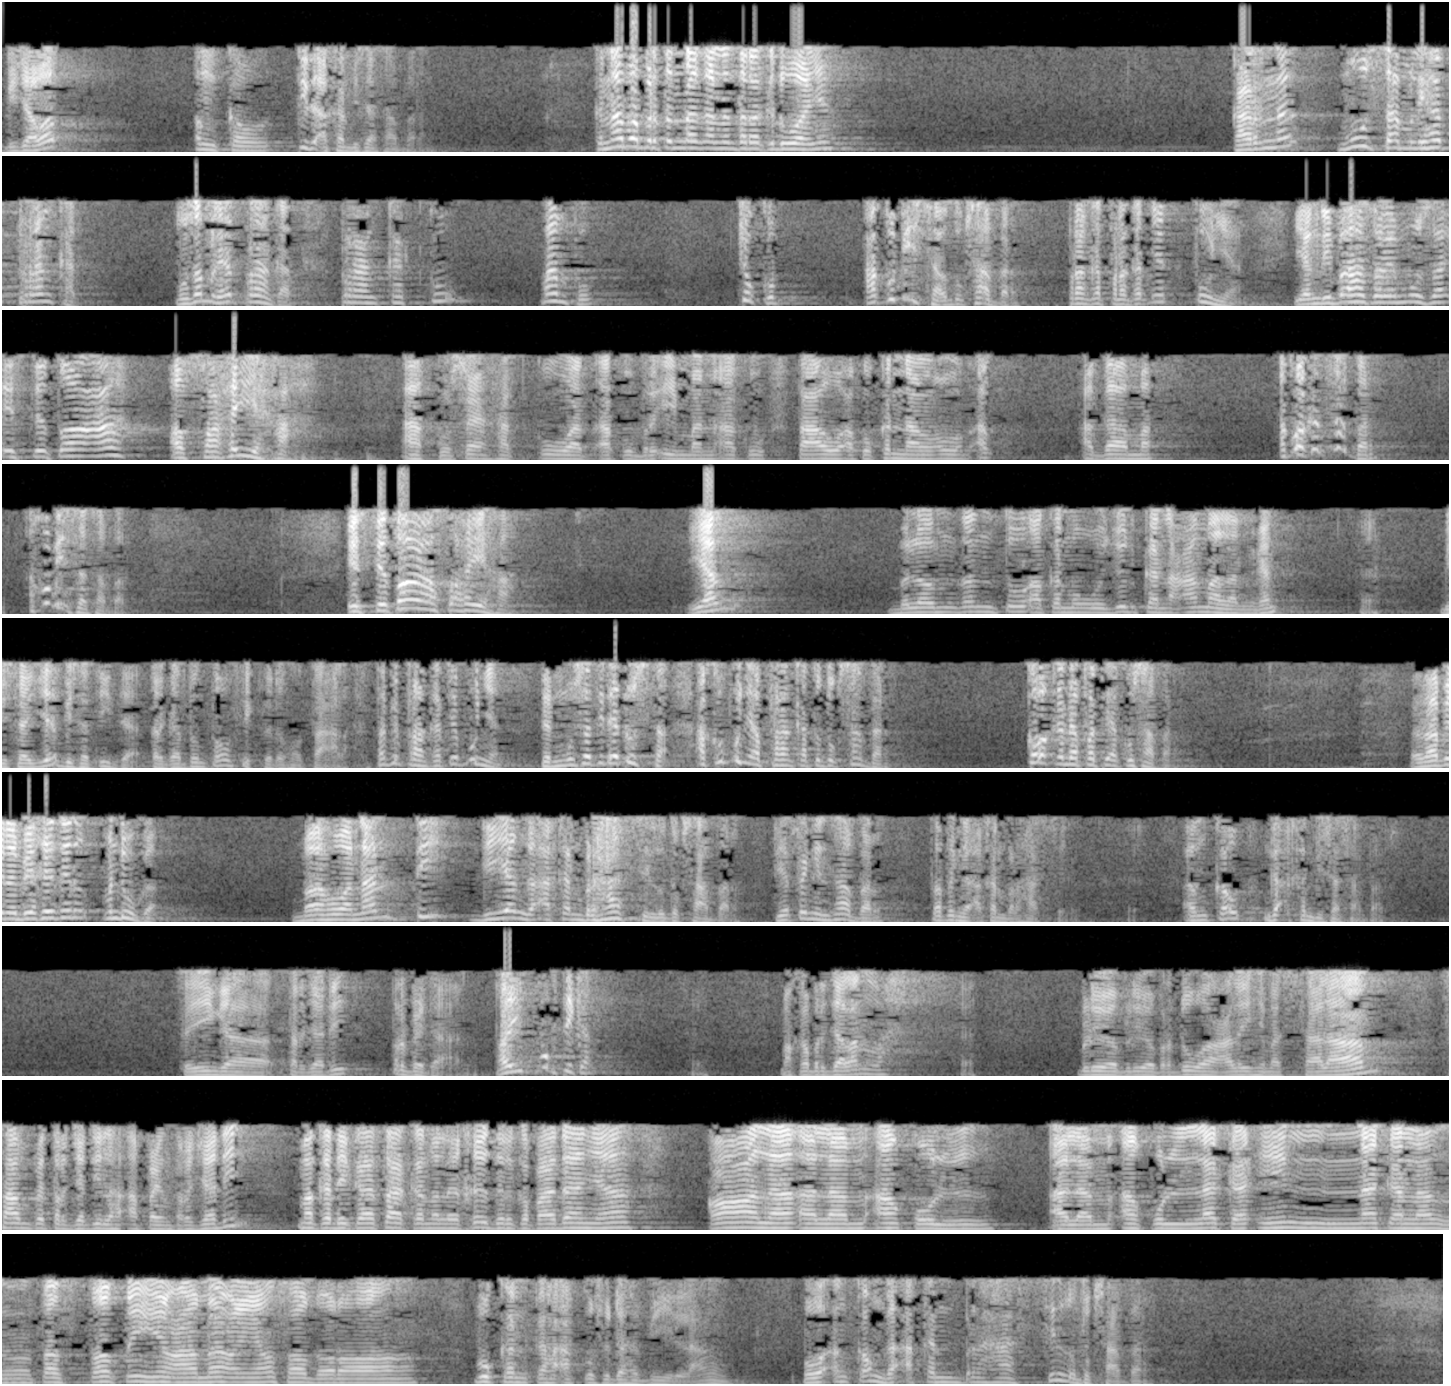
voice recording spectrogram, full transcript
Dijawab, engkau tidak akan bisa sabar. Kenapa bertentangan antara keduanya? Karena Musa melihat perangkat. Musa melihat perangkat. Perangkatku mampu. Cukup. Aku bisa untuk sabar. Perangkat-perangkatnya punya. Yang dibahas oleh Musa istita'ah as-sahihah. Aku sehat, kuat, aku beriman, aku tahu, aku kenal Allah, aku, agama. Aku akan sabar. Aku bisa sabar. Istita'ah sahihah. Yang belum tentu akan mewujudkan amalan kan. Bisa iya, bisa tidak. Tergantung taufik dari Allah Ta'ala. Tapi perangkatnya punya. Dan Musa tidak dusta. Aku punya perangkat untuk sabar. Kau akan dapati aku sabar. Tetapi Nabi Khidir menduga bahwa nanti dia nggak akan berhasil untuk sabar. Dia pengen sabar, tapi nggak akan berhasil. Engkau nggak akan bisa sabar. Sehingga terjadi perbedaan. Tapi buktikan. Maka berjalanlah beliau-beliau berdua alaihi wassalam sampai terjadilah apa yang terjadi. Maka dikatakan oleh Khidir kepadanya, Qala alam aqul Alam aqul laka innaka lan tastati'a ma'iya sabra. Bukankah aku sudah bilang bahwa engkau enggak akan berhasil untuk sabar?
